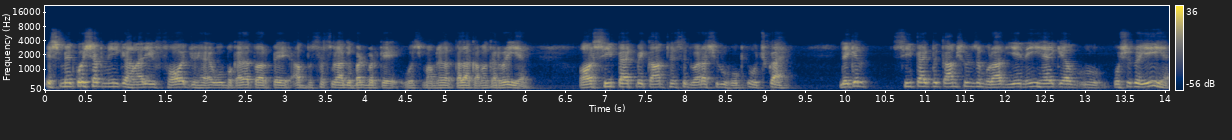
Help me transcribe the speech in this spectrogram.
اس میں کوئی شک نہیں کہ ہماری فوج جو ہے وہ باقاعدہ طور پہ اب سچ میں آگے بڑھ بڑھ کے وہ اس معاملے کا کلا کامہ کر رہی ہے۔ اور سی پیک پہ کام پھر سے دوبارہ شروع ہو چکا ہے۔ لیکن سی پیک پہ کام شروع سے مراد یہ نہیں ہے کہ اب کوشش تو یہی ہے۔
